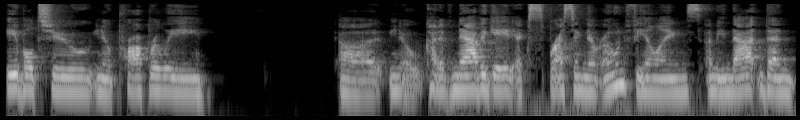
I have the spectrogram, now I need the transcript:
able to, you know, properly uh, you know, kind of navigate expressing their own feelings, I mean, that then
